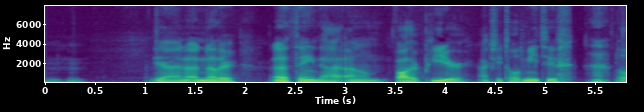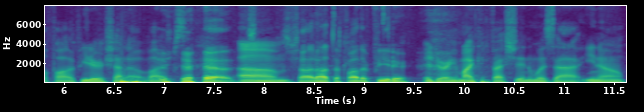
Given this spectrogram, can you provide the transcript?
Mm-hmm. Yeah, and another another thing that um, Father Peter actually told me too. Little Father Peter shout out vibes. yeah, um, shout out to Father Peter. During my confession was that you know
